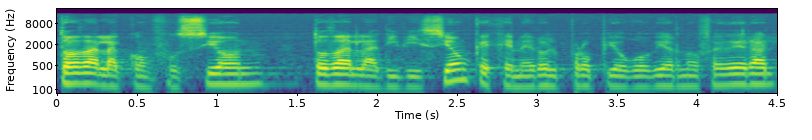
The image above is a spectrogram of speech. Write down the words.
toda la confusión, toda la división que generó el propio gobierno federal.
